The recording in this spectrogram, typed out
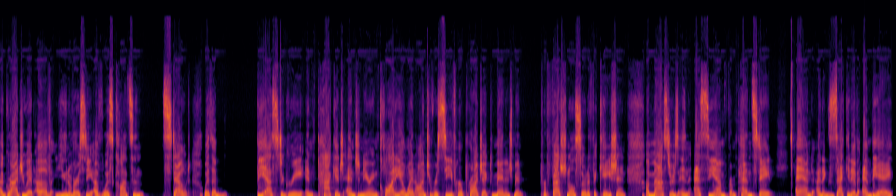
A graduate of University of Wisconsin Stout with a BS degree in package engineering, Claudia went on to receive her project management professional certification, a master's in SCM from Penn State, and an executive MBA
